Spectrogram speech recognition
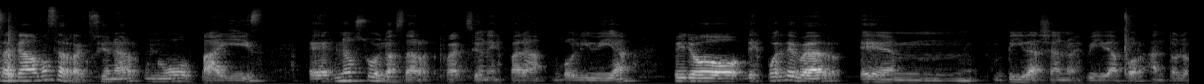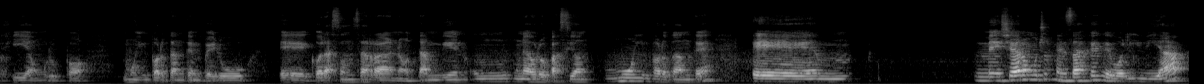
chicos, acá vamos a reaccionar un nuevo país. Eh, no suelo hacer reacciones para Bolivia, pero después de ver em, Vida ya no es vida por antología, un grupo muy importante en Perú, eh, Corazón Serrano, también una agrupación muy importante, em, me llegaron muchos mensajes de Bolivia,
